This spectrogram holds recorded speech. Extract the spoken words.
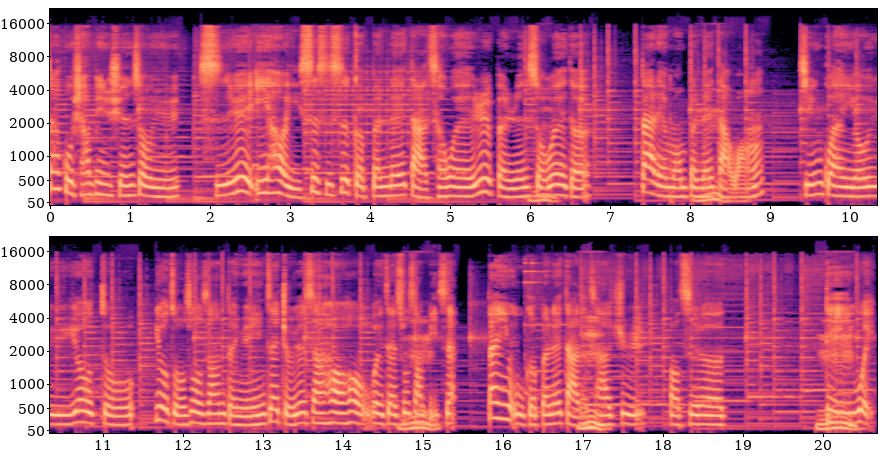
大谷翔平选手于十月一号以四十四个本垒打成为日本人首位的大联盟本垒打王。尽管由于右肘右肘受伤等原因，在九月三号后未再出场比赛，但以五个本垒打的差距保持了第一位。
